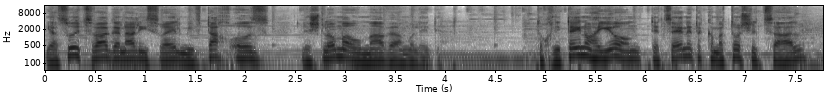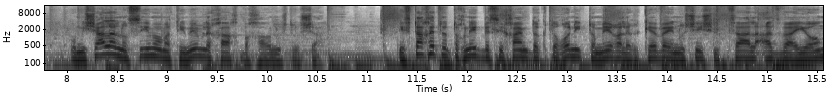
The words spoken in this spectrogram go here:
יעשו את צבא ההגנה לישראל מבטח עוז לשלום האומה והמולדת. תוכניתנו היום תציין את הקמתו של צה"ל, ומשאל הנושאים המתאימים לכך בחרנו שלושה. נפתח את התוכנית בשיחה עם דוקטור רוני תמיר על הרכב האנושי של צה"ל אז והיום,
